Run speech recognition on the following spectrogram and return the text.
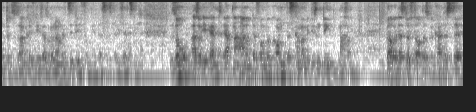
200 Gummipunkte zusammenkriegt, kriegt er sogar noch eine CD von mir. Das ist gesetzlich. So, also ihr kennt, ihr habt eine Ahnung davon bekommen, das kann man mit diesem Ding machen. Ich glaube, das dürfte auch das bekannteste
